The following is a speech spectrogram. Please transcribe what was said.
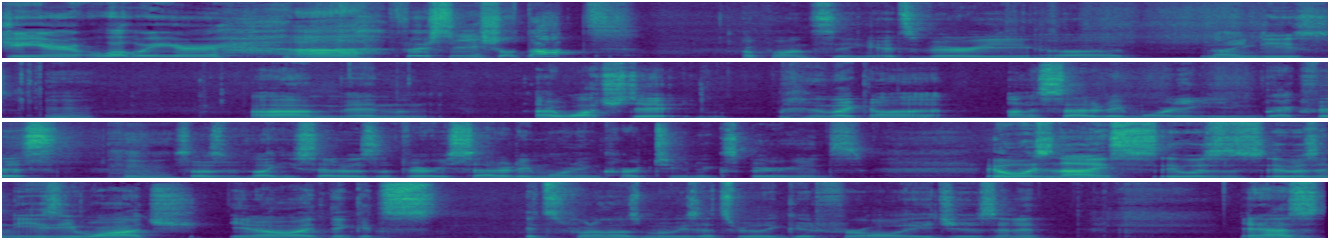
Junior, what were your uh, first initial thoughts? Upon seeing it, it's very uh, 90s. Um, and I watched it like uh, on a Saturday morning eating breakfast. So it was, like you said, it was a very Saturday morning cartoon experience. It was nice. It was it was an easy watch. You know, I think it's it's one of those movies that's really good for all ages, and it it has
